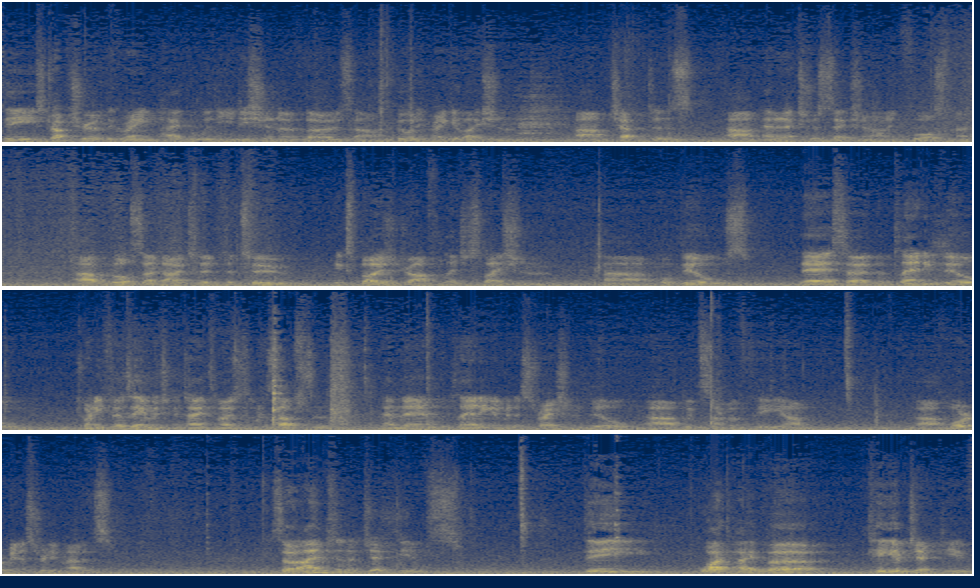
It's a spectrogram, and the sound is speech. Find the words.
the structure of the green paper with the addition of those um, building regulation um, chapters um, and an extra section on enforcement. Uh, we've also noted the two exposure draft legislation uh, or bills there. So the Planning Bill 2013, which contains most of the substance, and then the Planning Administration Bill uh, with some of the um, uh, more administrative matters. So aims and objectives. The white paper key objective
